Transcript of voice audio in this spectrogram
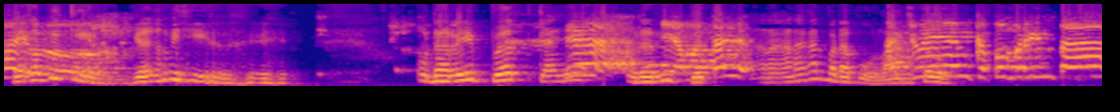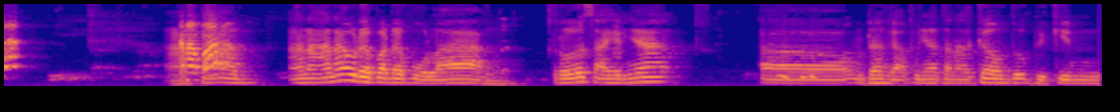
Gak Ayo. kepikir gak kepikir. Udah ribet kayaknya Ya, udah iya, ribet. anak-anak kan pada pulang tuh. ajuin ke pemerintah Kenapa? Anak-anak udah pada pulang. Terus akhirnya eh, udah nggak punya tenaga untuk bikin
